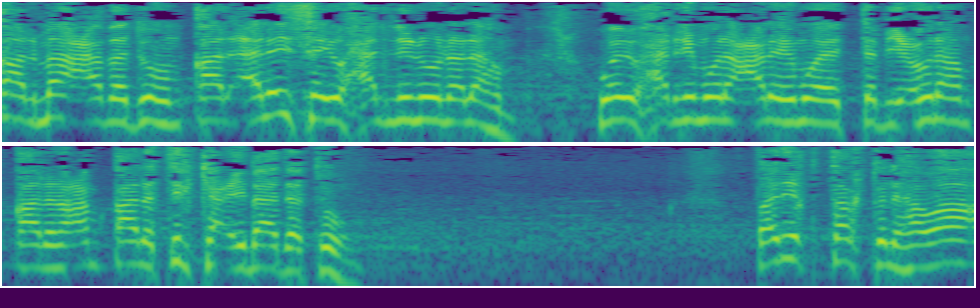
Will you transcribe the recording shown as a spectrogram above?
قال ما عبدوهم؟ قال أليس يحللون لهم ويحرمون عليهم ويتبعونهم؟ قال نعم قال تلك عبادتهم. طريق ترك الهوى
